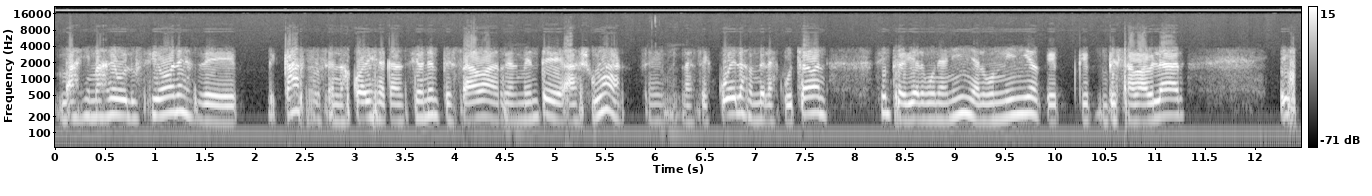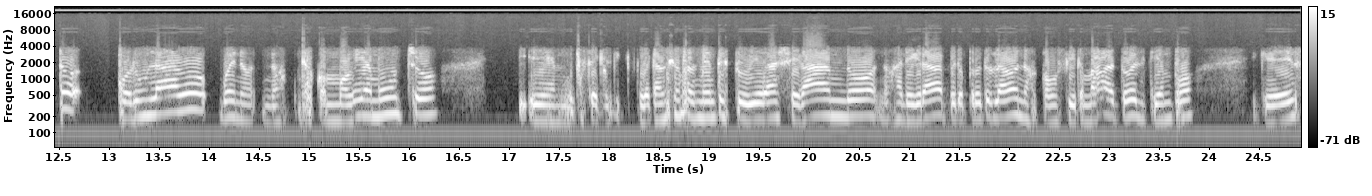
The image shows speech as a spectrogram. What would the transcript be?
más y más devoluciones de, de casos en los cuales la canción empezaba realmente a ayudar. en las escuelas donde la escuchaban siempre había alguna niña, algún niño que, que empezaba a hablar. Esto, por un lado, bueno, nos, nos conmovía mucho, eh, que la canción realmente estuviera llegando, nos alegraba, pero por otro lado nos confirmaba todo el tiempo que es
